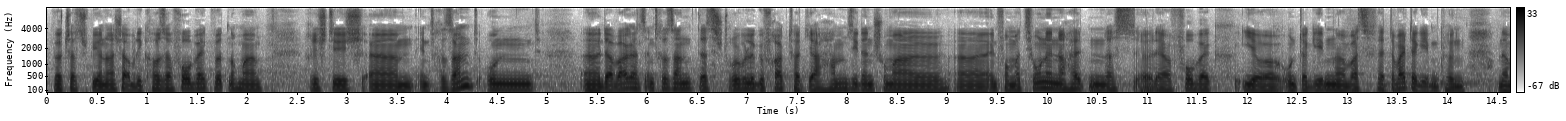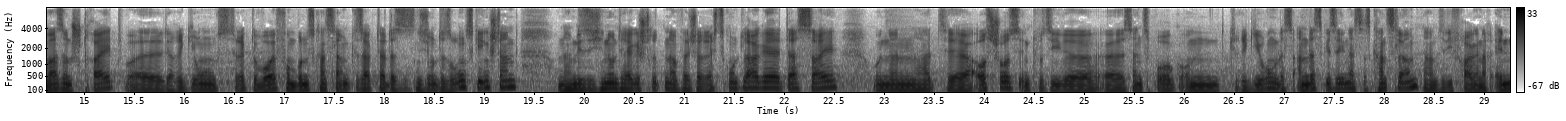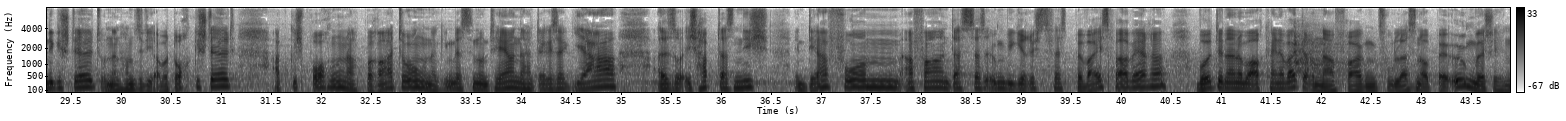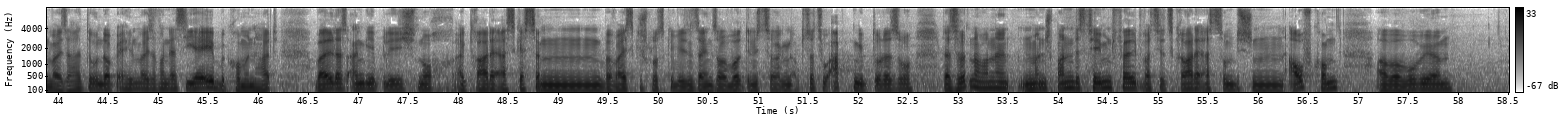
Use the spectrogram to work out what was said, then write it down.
Wirtschaftsspionage, aber die Causa Vorbeck wird nochmal richtig ähm, interessant. Und äh, da war ganz interessant, dass Ströbele gefragt hat, ja, haben Sie denn schon mal äh, Informationen erhalten, dass äh, der Vorbeck, Ihr Untergebener, was hätte weitergeben können? Und da war so ein Streit, weil der Regierungsdirektor Wolf vom Bundeskanzleramt gesagt hat, das ist nicht Untersuchungsgegenstand. Und dann haben die sich hin und her gestritten, auf welcher Rechtsgrundlage das sei. Und dann hat der Ausschuss inklusive äh, Sensburg und Regierung das anders gesehen als das Kanzleramt. Dann haben sie die Frage nach Ende gestellt und dann haben sie die aber doch gestellt, abgesprochen nach Beratung. Und dann ging das hin und her und dann hat er gesagt, ja, also ich habe das nicht in der Form erfahren, dass das irgendwie gerichtsfest beweisbar wäre, wollte dann aber auch keine weiteren Nachfragen zulassen, ob er irgendwelche Hinweise hatte und ob er Hinweise von der CIA bekommen hat, weil das angeblich noch gerade erst gestern Beweisgeschluss gewesen sein soll, wollte nicht sagen, ob es dazu Akten gibt oder so. Das wird noch ein, ein spannendes Themenfeld, was jetzt gerade erst so ein bisschen aufkommt, aber wo wir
